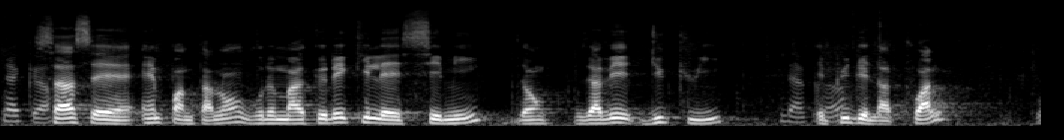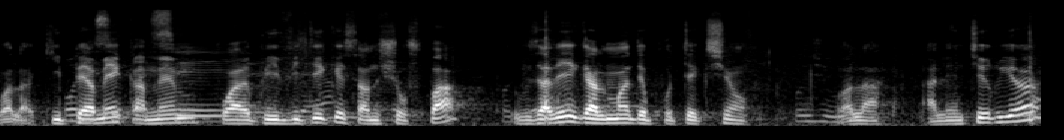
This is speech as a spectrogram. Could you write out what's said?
D'accord. Ça, c'est un pantalon. Vous remarquerez qu'il est semi, donc vous avez du cuir. et puis de la toile, voilà, qui Pour permet quand même, pour, pour éviter que ça ne chauffe pas. Vous avez également des protections voilà, à l'intérieur.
